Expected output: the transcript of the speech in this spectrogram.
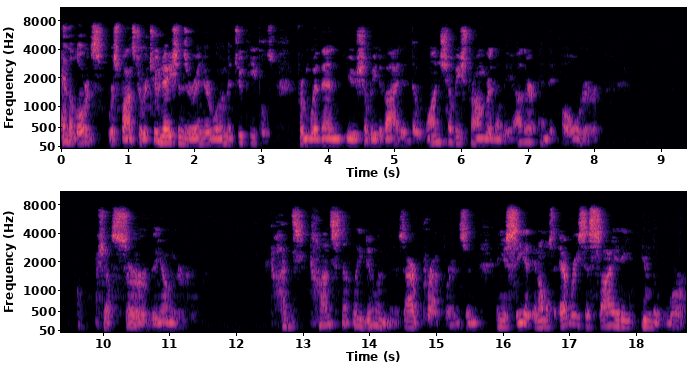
And the Lord's response to her two nations are in your womb, and two peoples from within you shall be divided. The one shall be stronger than the other, and the older shall serve the younger. God's constantly doing this. Our preference, and, and you see it in almost every society in the world,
